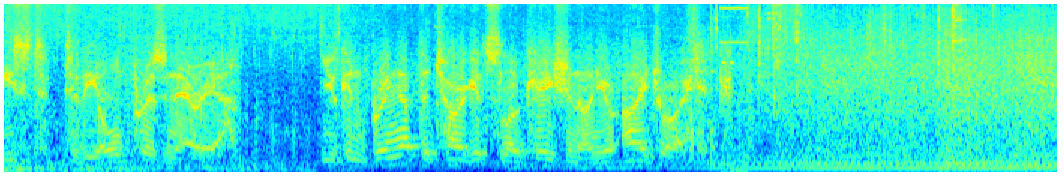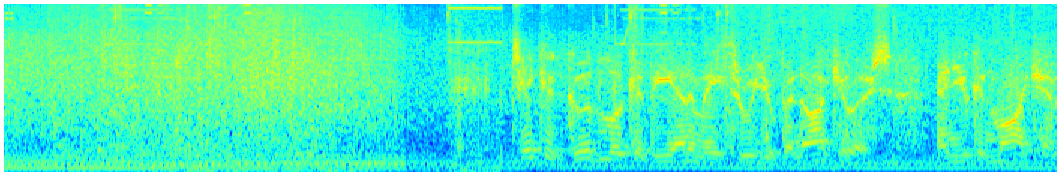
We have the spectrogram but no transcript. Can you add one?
East to the old prison area. You can bring up the target's location on your iDroid. Take a good look at the enemy through your binoculars, and you can mark him.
